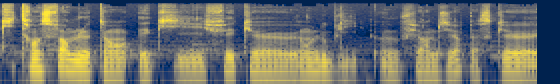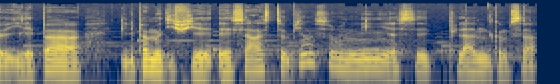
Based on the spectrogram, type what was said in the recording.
qui transforme le temps et qui fait que on l'oublie au fur et à mesure parce que il n'est pas, il pas modifié et ça reste bien sur une ligne assez plane comme ça.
